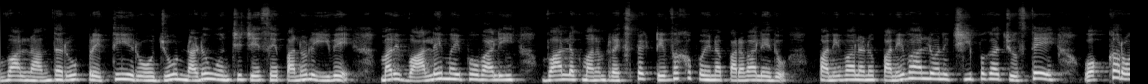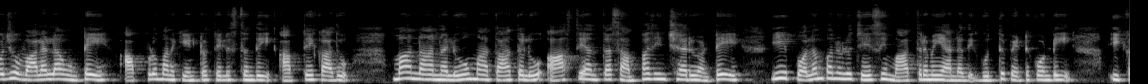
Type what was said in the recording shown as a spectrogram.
వాళ్ళందరూ ప్రతిరోజు నడుం ఉంచి చేసే పనులు ఇవే. మరి వాళ్ళేమైపోవాలి? వాళ్ళకు మనం రెస్పెక్ట్ ఇవ్వకపోయినా పర్వాలేదు. పని వాళ్ళను పని వాళ్ళు అని చీపుగా చూస్తే ఒక్కరోజు వాళ్ళలా ఉంటే అప్పుడు మనకేంటో తెలుస్తుంది. అంతేకాదు మా నాన్నలు మా తాతలు ఆస్తి అంతా సంపాదించారు అంటే ఈ పొలం పనులు చేసి మాత్రమే అన్నది గుర్తు పెట్టుకోండి ఇక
